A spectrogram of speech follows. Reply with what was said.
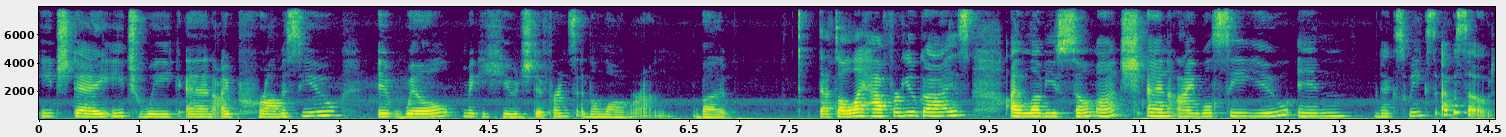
each day each week and i promise you it will make a huge difference in the long run. But that's all I have for you guys. I love you so much, and I will see you in next week's episode.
